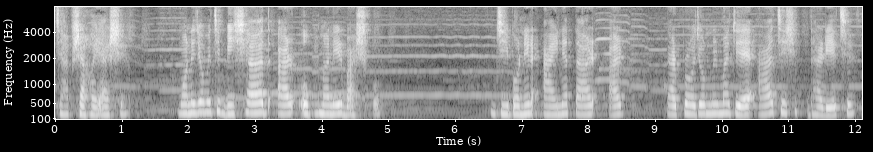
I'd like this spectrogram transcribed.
ঝাপসা হয়ে আসে। মনে জমেছে বিষাদ আর অভিমানের বাষ্প। জীবনের আয়না তার আর তার প্রজন্মের মাঝে আজ এসে দাঁড়িয়েছে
